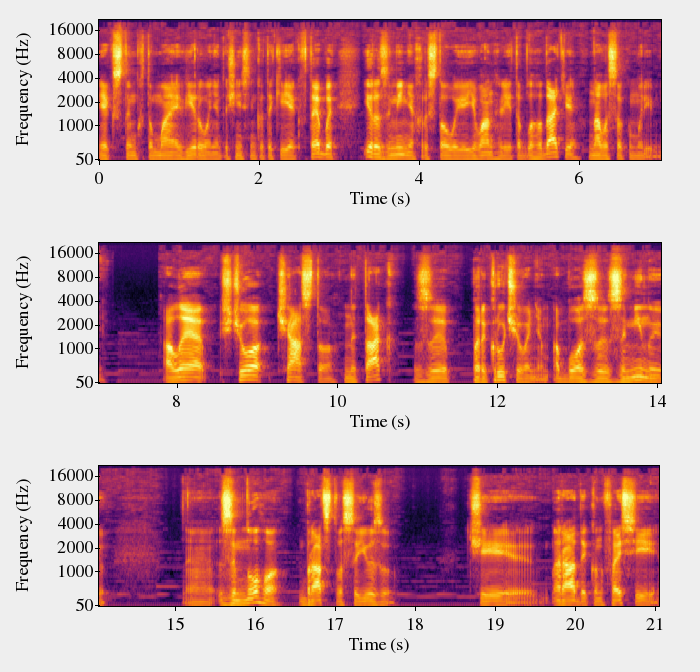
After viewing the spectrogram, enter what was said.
як з тим, хто має вірування, точнісінько такі, як в тебе, і розуміння Христової Євангелії та благодаті на високому рівні. Але що часто не так з перекручуванням або з заміною е, земного братства Союзу чи ради конфесії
